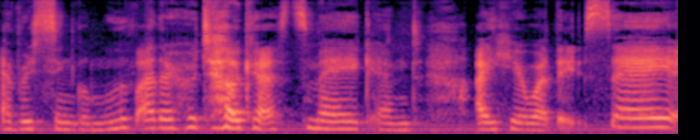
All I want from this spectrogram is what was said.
every single move other hotel guests make and I hear what they say.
